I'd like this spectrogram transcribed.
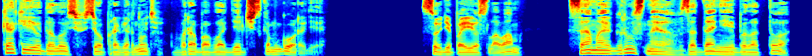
как ей удалось все провернуть в рабовладельческом городе. Судя по ее словам, самое грустное в задании было то,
